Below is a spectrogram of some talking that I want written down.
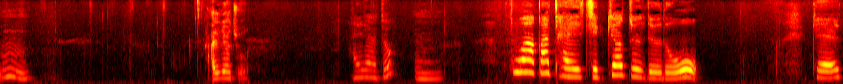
응. 알려줘. 알려줘? 응. 수아가 잘 지켜주도록 걔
